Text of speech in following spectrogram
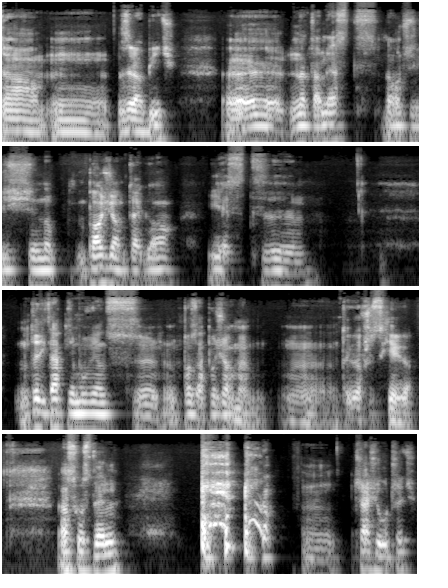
to mm, zrobić. E, natomiast no oczywiście no, poziom tego jest e, no, delikatnie mówiąc e, poza poziomem tego wszystkiego. W związku z tym trzeba się uczyć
